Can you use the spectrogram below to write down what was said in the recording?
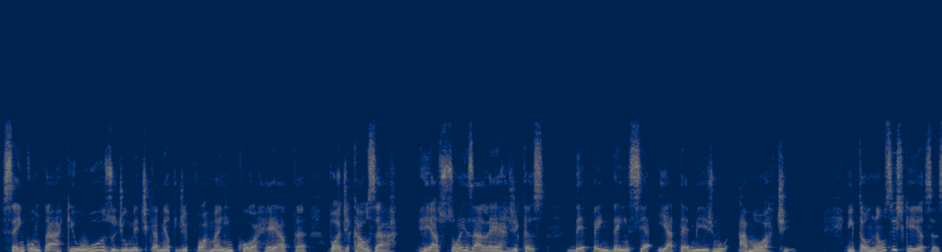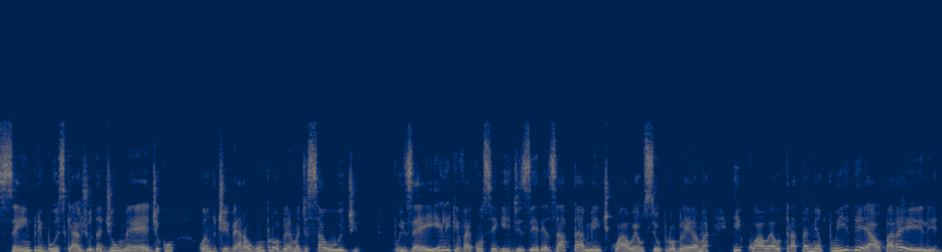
Sem contar que o uso de um medicamento de forma incorreta pode causar reações alérgicas, dependência e até mesmo a morte. Então, não se esqueça, sempre busque a ajuda de um médico quando tiver algum problema de saúde, pois é ele que vai conseguir dizer exatamente qual é o seu problema e qual é o tratamento ideal para ele.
